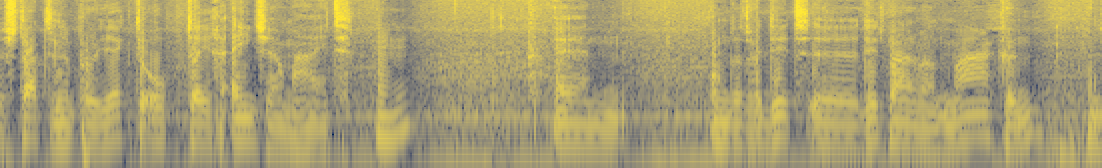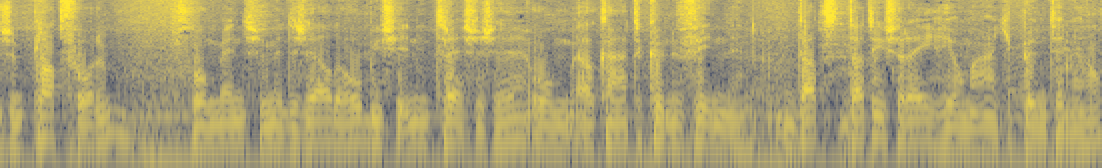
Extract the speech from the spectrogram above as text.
startte een project op tegen eenzaamheid. Mhm. En omdat we dit, uh, dit waren we aan het maken, dus een platform voor mensen met dezelfde hobby's en interesses, hè, om elkaar te kunnen vinden. Dat, dat is regiomaatje.nl.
